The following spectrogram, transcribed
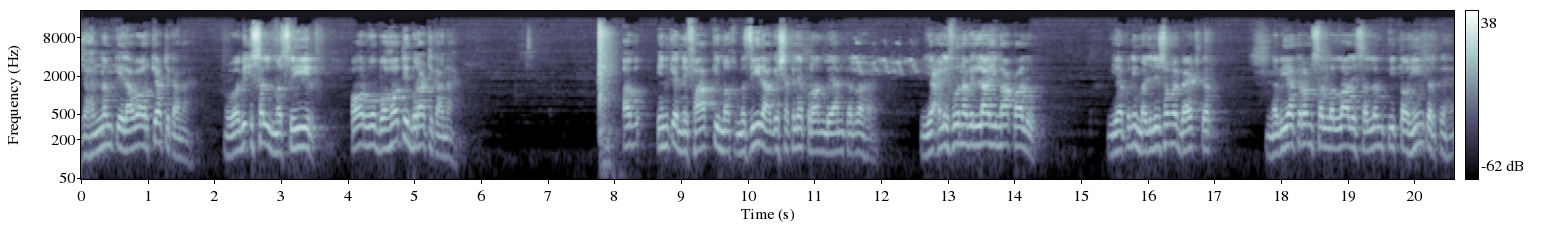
جہنم کے علاوہ اور کیا ٹکانا ہے؟ وہ بھی اصل مصیر اور وہ بہت ہی برا ٹکانا ہے۔ اب ان کے نفاق کی مزید آگے شکلیں قرآن بیان کر رہا ہے۔ یہ حلیف نب اللہ ما قالو۔ یہ اپنی مجلسوں میں بیٹھ کر نبی اکرم صلی اللہ علیہ وسلم کی توہین کرتے ہیں،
